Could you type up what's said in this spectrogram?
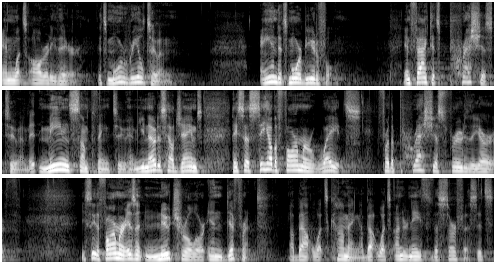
and what's already there. It's more real to him and it's more beautiful. In fact, it's precious to him. It means something to him. You notice how James, he says, see how the farmer waits for the precious fruit of the earth. You see, the farmer isn't neutral or indifferent about what's coming, about what's underneath the surface. It's,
